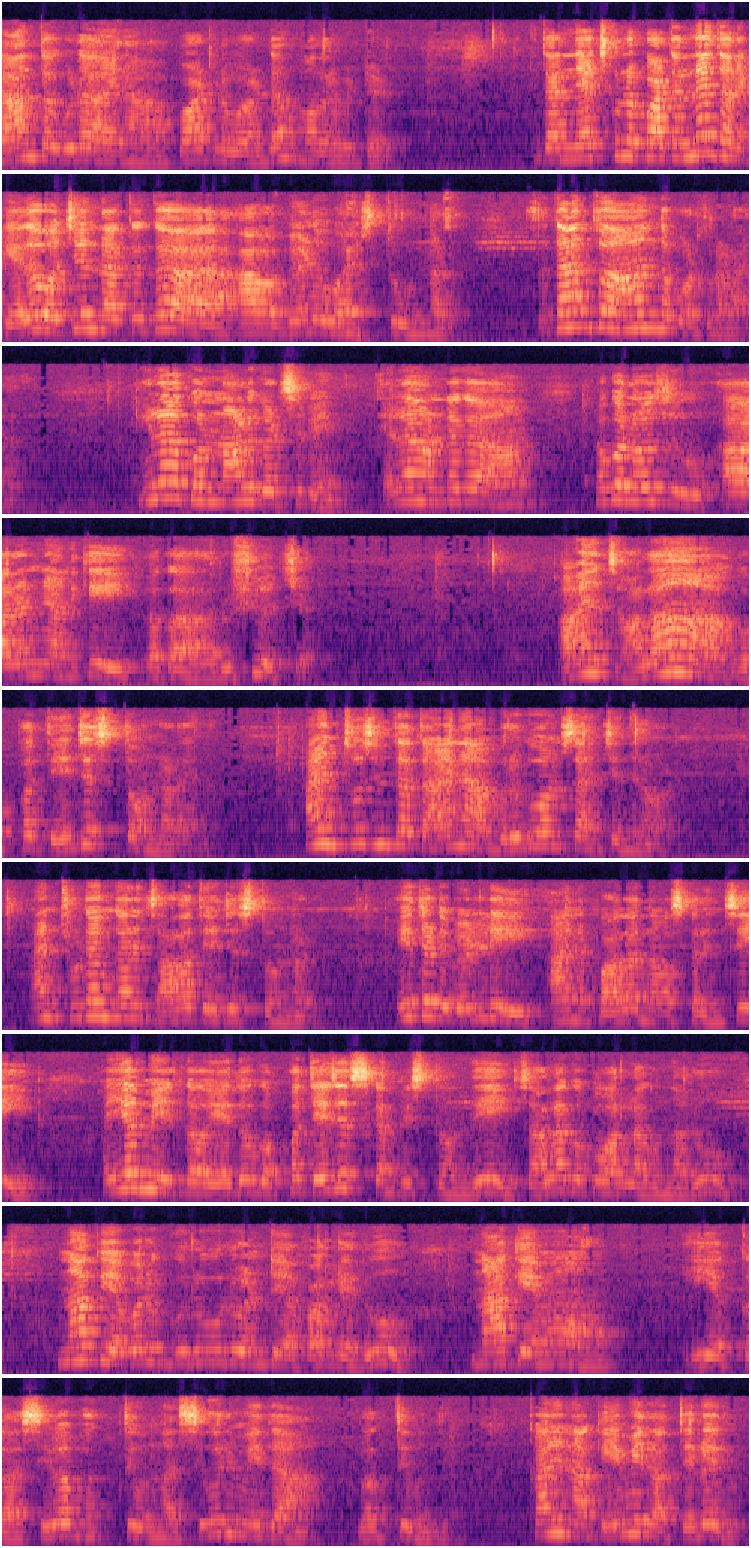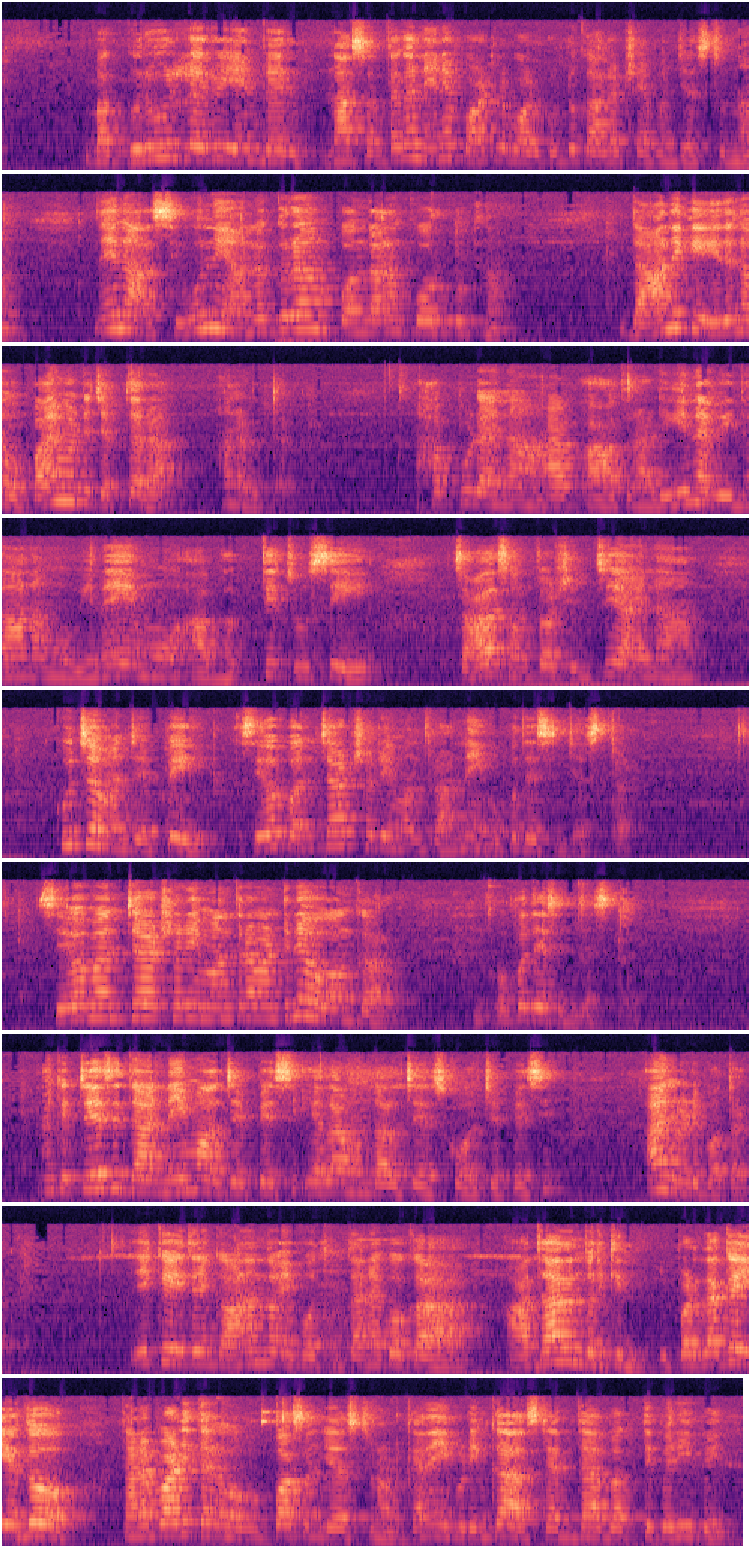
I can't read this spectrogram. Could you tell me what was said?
దాంతో కూడా ఆయన పాటలు పాడడం మొదలుపెట్టాడు. దాన్ని నేర్చుకున్న పాటలనే తనకి ఏదో వచ్చిన రకంగా ఆ వేణువు వాయిస్తూ ఉన్నాడు. దాంతో ఆనందపడుతున్నాడు ఆయన. ఇలా కొన్నాళ్ళు గడిచిపోయింది. ఎలా ఉండగా ఒకరోజు ఆ అరణ్యానికి ఒక ఋషి వచ్చాడు. ఆయన చాలా గొప్ప తేజస్తో ఉన్నాడు ఆయన. ఆయన చూసిన తర్వాత ఆయన భృగు వంశానికి చెందినవాడు. ఆయన చూడంగానే చాలా తేజస్తో ఉన్నాడు. ఇతడు వెళ్ళి ఆయన పాదాలు నమస్కరించి అయ్యా మీలో ఏదో గొప్ప తేజస్సు కనిపిస్తోంది. చాలా గొప్పవారిలాగా ఉన్నారు. నాకు ఎవరు గురువులు అంటే ఎవరు నాకేమో ఈ యొక్క శివభక్తి ఉన్న శివుని మీద భక్తి ఉంది. కానీ నాకేమీ రా తెలియదు. మాకు గురువులు లేరు ఏం లేరు. నా సొంతగా నేనే పాటలు పాడుకుంటూ కాలక్షేపం చేస్తున్నాను. నేను ఆ శివుని అనుగ్రహం పొందాలని కోరుకుంటున్నాను. దానికి ఏదైనా ఉపాయం అంటే చెప్తారా? అని అడుగుతాడు. అప్పుడు ఆయన అతను అడిగిన విధానము వినయము ఆ భక్తి చూసి చాలా సంతోషించి ఆయన కూర్చోమని చెప్పి శివ పంచాక్షరి మంత్రాన్ని ఉపదేశం చేస్తాడు. శివ పంచాక్షరి మంత్రం అంటేనే ఓంకారం. ఉపదేశం చేస్తాడు. ఇంకా చేసి దాని నియమాలు చెప్పేసి ఎలా ఉండాలో చేసుకోవాలి చెప్పేసి ఆయన వెళ్ళిపోతాడు. ఇక ఇతనికి ఆనందం అయిపోతుంది. తనకు ఒక ఆధారం దొరికింది. ఇప్పటిదాకా ఏదో తన తను ఉపవాసం చేస్తున్నాడు. కానీ ఇప్పుడు ఇంకా శ్రద్ధ భక్తి పెరిగిపోయింది.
